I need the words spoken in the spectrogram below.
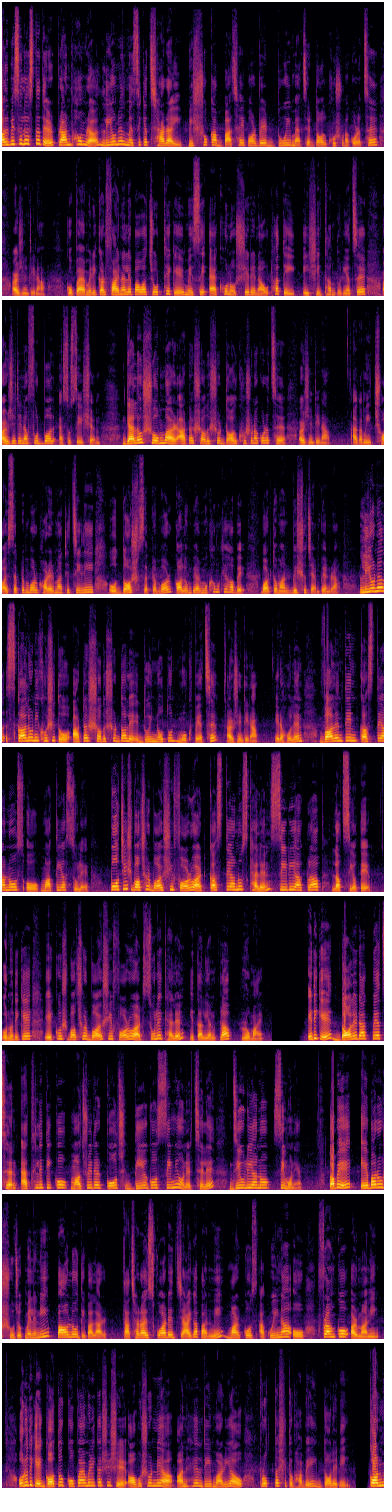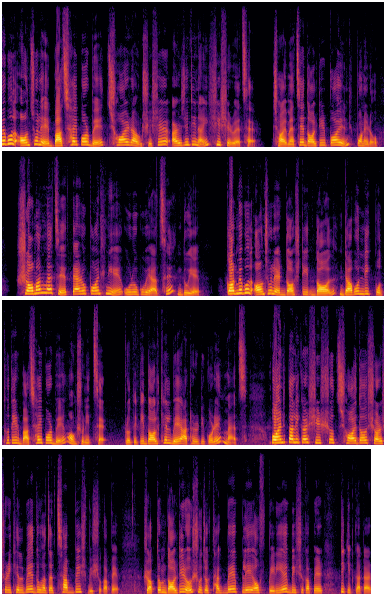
আলবিসেলেস্তাদের প্রাণভোমরা Lionel মেসিকে ছাড়াই বিশ্বকাপ বাছাই পর্বের দুই ম্যাচের দল ঘোষণা করেছে আর্জেন্টিনা। কোপা আমেরিকার ফাইনালে পাওয়া চোট থেকে মেসি এখনও সেরে না ওঠাতেই এই সিদ্ধান্ত নিয়েছে আর্জেন্টিনা ফুটবল অ্যাসোসিয়েশন। গেল সোমবার আটাশ সদস্যর দল ঘোষণা করেছে আর্জেন্টিনা। আগামী ছয় সেপ্টেম্বর ঘরের মাঠে চিলি ও দশ সেপ্টেম্বর কলম্বিয়ার মুখোমুখি হবে বর্তমান বিশ্ব চ্যাম্পিয়নরা। লিওনেল স্কালোনি ঘোষিত আটাশ সদস্যর দলে দুই নতুন মুখ পেয়েছে আর্জেন্টিনা। এরা হলেন ভালেন্তিন কাস্তেয়ানোস ও মাতিয়াস সুলে। পঁচিশ বছর বয়সী ফরওয়ার্ড কাস্তেয়ানোস খেলেন সিরিয়া ক্লাব লাৎসিওতে। অন্যদিকে একুশ বছর বয়সী ফরওয়ার্ড সুলে খেলেন ইতালিয়ান ক্লাব রোমায়। এদিকে দলে ডাক পেয়েছেন অ্যাথলেটিকো মাদ্রিদের কোচ দিয়েগো সিমিওনের ছেলে জিউলিয়ানো সিমোনে। তবে এবারও সুযোগ মেলেনি পাওলো দিবালার। তাছাড়া স্কোয়াডে জায়গা পাননি মার্কোস আকুইনা ও ফ্রাঙ্কো আরমানি। অন্যদিকে গত কোপা আমেরিকা শেষে অবসর নেয়া আনহেল ডি মারিয়াও প্রত্যাশিতভাবেই দলে নেই। কনমেবল অঞ্চলে বাছাই পর্বে ছয় রাউন্ড শেষে আর্জেন্টিনাই শীর্ষে রয়েছে। ছয় ম্যাচে দলটির পয়েন্ট পনেরো। সমান ম্যাচে ১৩ পয়েন্ট নিয়ে উরুগুয়ে আছে দুয়ে কনমেবল অঞ্চলের দশটি দল ডাবল লিগ পদ্ধতির বাছাই পর্বে অংশ নিচ্ছে। প্রতিটি দল খেলবে আঠারোটি করে ম্যাচ। পয়েন্ট তালিকার শীর্ষ ছয় দল সরাসরি খেলবে দু বিশ্বকাপে। সপ্তম দলটিরও সুযোগ থাকবে প্লে অফ পেরিয়ে বিশ্বকাপের টিকিট কাটার।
